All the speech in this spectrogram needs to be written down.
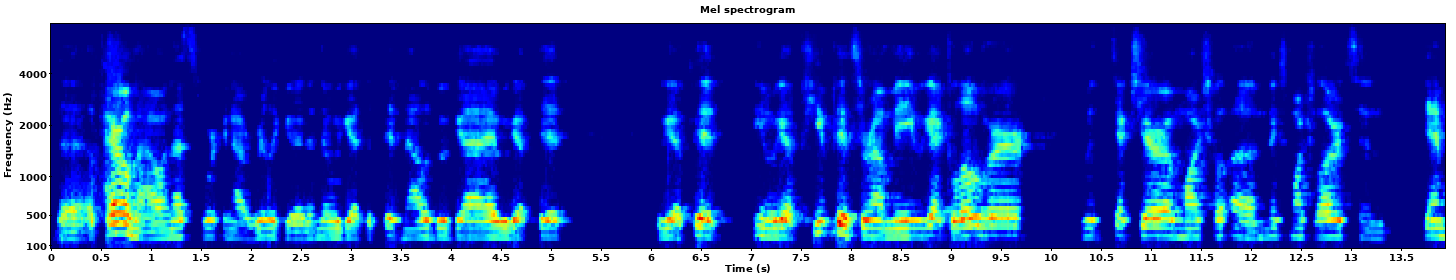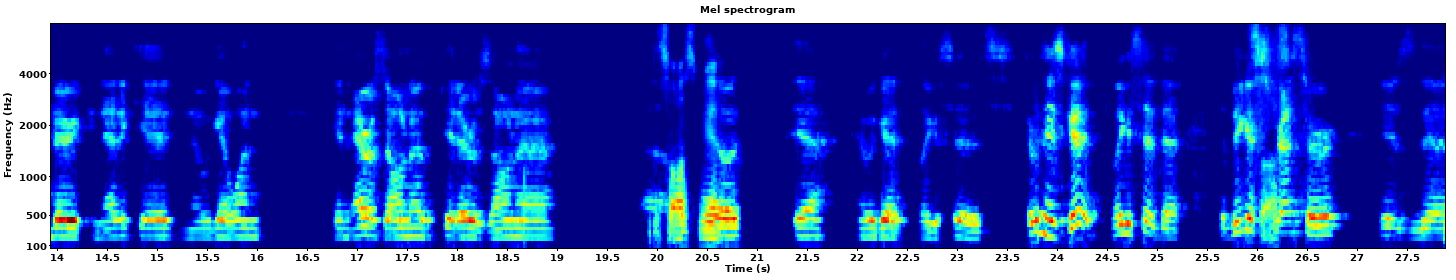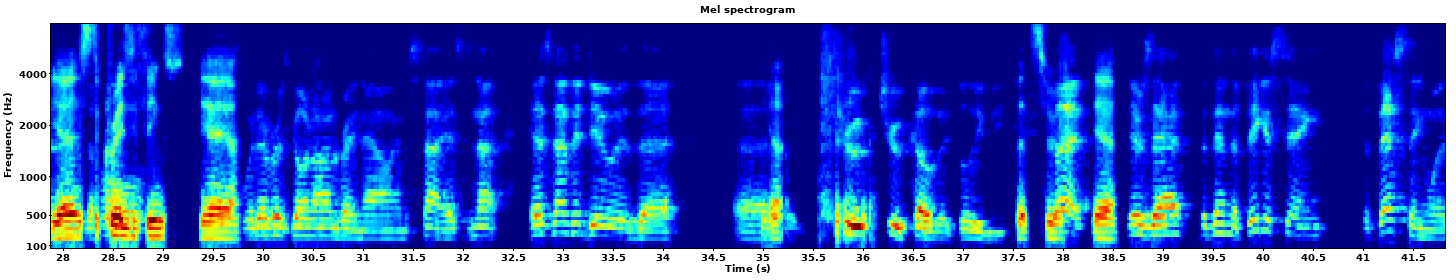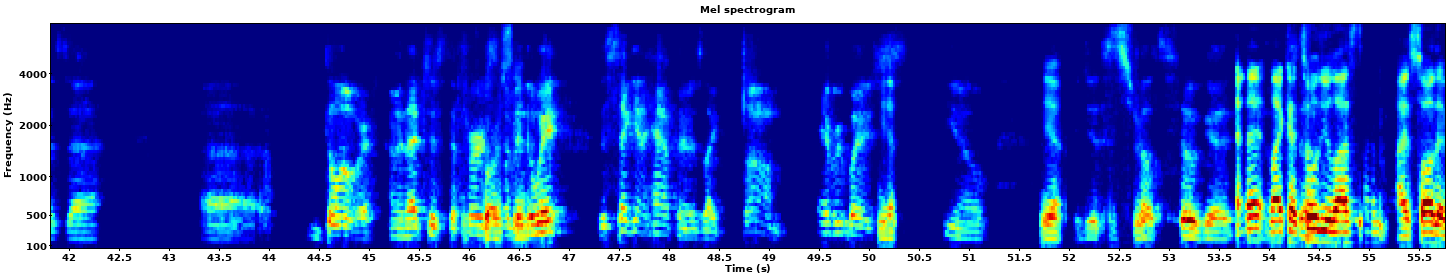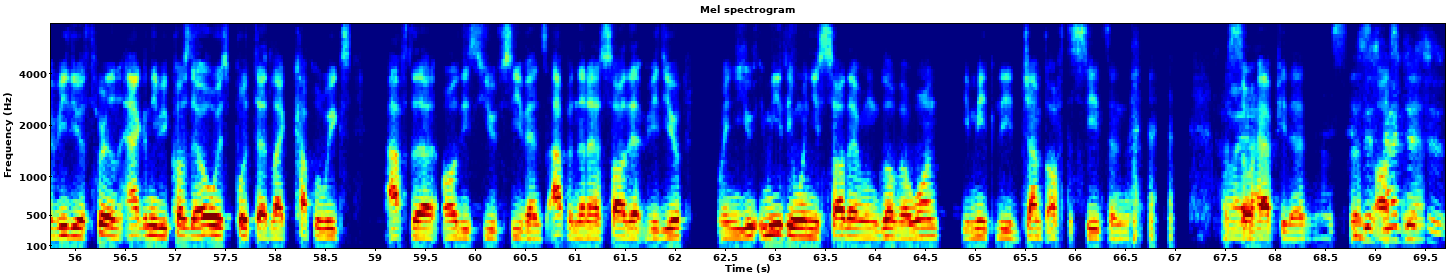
the apparel now, and that's working out really good. And then we got the Pit Malibu guy. We got Pit. We got Pit. You know, we got a few pits around me. We got Glover with Teixeira martial uh, mixed martial arts in Danbury, Connecticut. You know, we got one in Arizona, the Pit Arizona. That's Um, awesome. Yeah. So, yeah, and we got like I said, it's everything's good. Like I said, the the biggest awesome. stressor is the yeah, it's the, crazy whole- things. Yeah. Yeah. whatever is going on right now, and it's not. It's not. It has nothing to do with uh, uh, Yeah. true true COVID. Believe me. That's true. But Yeah. there's that. But then the biggest thing, the best thing was uh, uh, Glover. I mean, that's just the first. course, I mean, yeah. the way the second happened, it was like boom. Everybody's Yeah. just you know. Yeah. It just felt so good. And I, you know, like I told you last time, I saw that video, Thrill and Agony, because they always put that like a couple of weeks after all these UFC events up. And then I saw that video when you immediately when you saw that when Glover won, you immediately jumped off the seats and I was Oh, so yeah. happy that that's, This that's is awesome. not just yeah. his.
